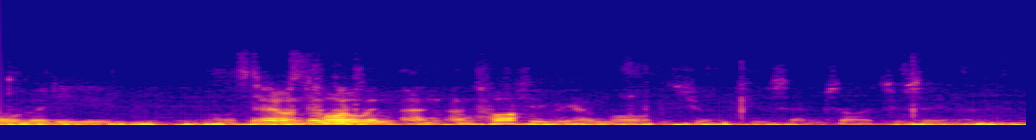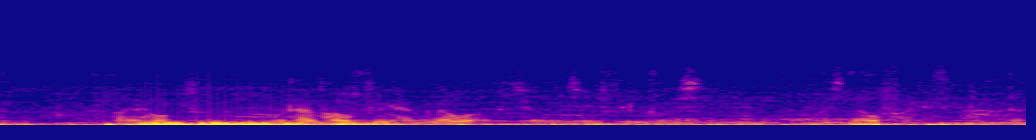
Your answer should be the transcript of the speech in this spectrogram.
already are still, still unfor- going. un- unfortunately, we have more opportunities. I'm sorry to say that. I hoped, would have hoped we have no opportunities because there's no fight. But, uh,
